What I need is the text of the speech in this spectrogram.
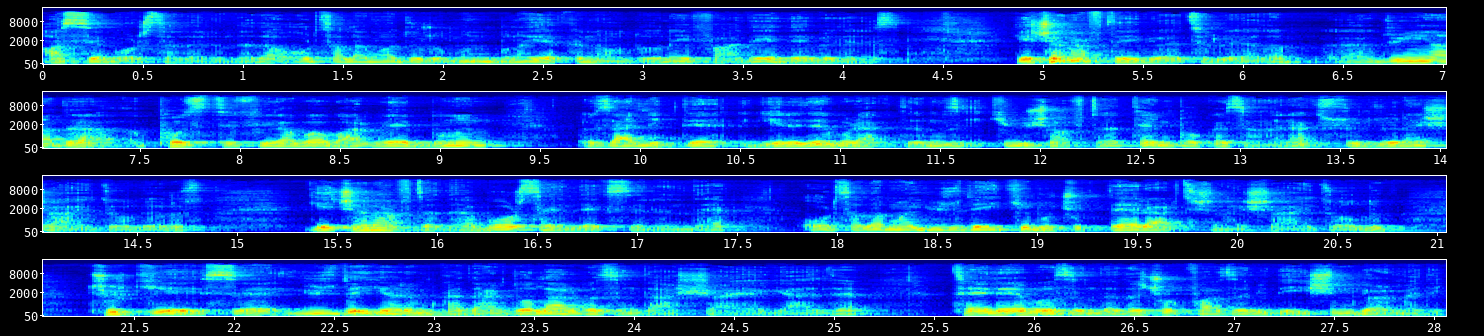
Asya borsalarında da ortalama durumun buna yakın olduğunu ifade edebiliriz. Geçen haftayı bir hatırlayalım. Ee, dünyada pozitif bir hava var ve bunun özellikle geride bıraktığımız 2-3 hafta tempo kazanarak sürdüğüne şahit oluyoruz. Geçen haftada borsa endekslerinde ortalama %2,5 değer artışına şahit olduk. Türkiye ise yüzde yarım kadar dolar bazında aşağıya geldi. TL bazında da çok fazla bir değişim görmedik.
